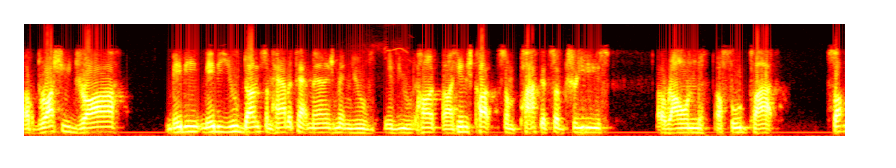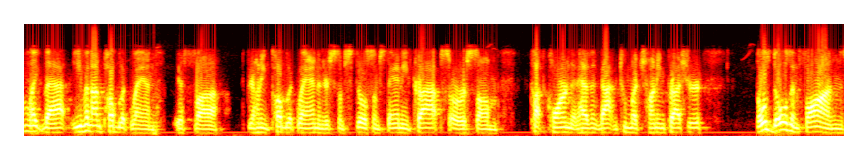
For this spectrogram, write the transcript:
a brushy draw maybe maybe you've done some habitat management and you've if you hunt uh, hinge cut some pockets of trees around a food plot, something like that. Even on public land, if uh, if you're hunting public land and there's some still some standing crops or some cut corn that hasn't gotten too much hunting pressure, those does and fawns,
